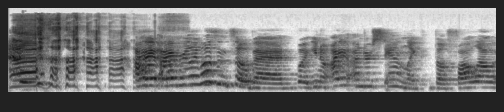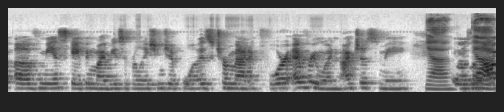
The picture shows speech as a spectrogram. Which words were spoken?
I, I really wasn't so bad. But, you know, I understand like the fallout of me escaping my abusive relationship was traumatic for everyone, not just me. Yeah. It was yeah. a lot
